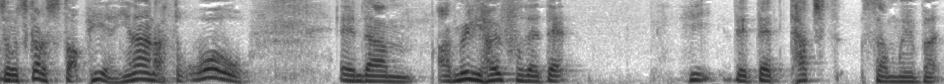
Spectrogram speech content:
So it's got to stop here, you know, and I thought, whoa. And, um, I'm really hopeful that that, he, that that touched somewhere, but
